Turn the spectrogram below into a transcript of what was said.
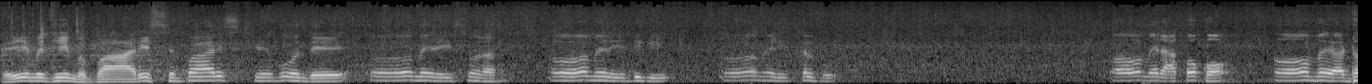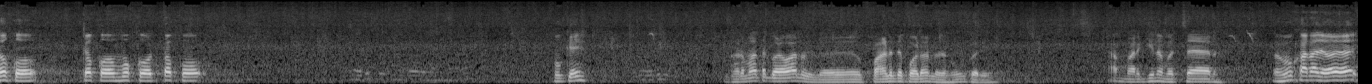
ધીમ ધીમ બારિશ બારિશ કે બૂંદે. ઓ મેરી સોના ઓ મેરી દિગી ઓ મેરી કલ્પુ. ઓ મેરા કોકો ઓ મેરા ઢોકો. ટકો મોકો ટકો શું કે? ઘરમાં તો ગળવાનું ને પાણી તો પડવાનું ને શું કરી આ મરઘીના બચ્ચા યાર હું ખાતા જ હોય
